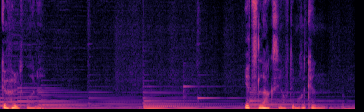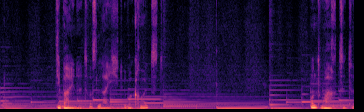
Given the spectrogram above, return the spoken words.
gehüllt wurde. Jetzt lag sie auf dem Rücken, die Beine etwas leicht überkreuzt und wartete.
